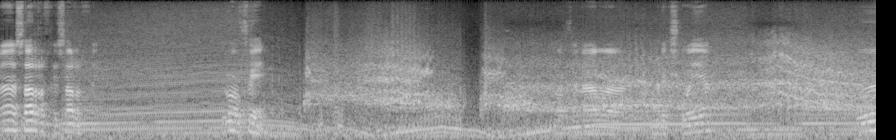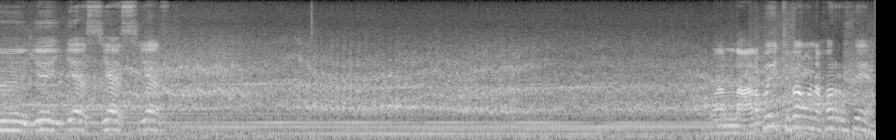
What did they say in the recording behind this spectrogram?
آه صرخي صرخي يروحوا فين؟ نروح أنا املك شوية. oh yeah yes yes yes والله عربيتي بقى وأنا حر فيها.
